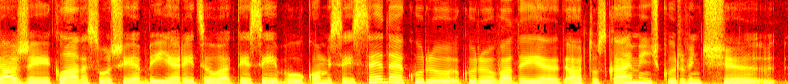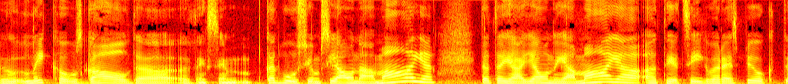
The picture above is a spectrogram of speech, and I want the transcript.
daži klātesošie bija arī cilvēktiesību komisijas sēdē, kuru, kuru vadīja Artus Kaimiņš, kur viņš lika uz galda, teiksim, kad būs jums jaunā māja, tad tajā jaunajā mājā attiecīgi varēs pilkt,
